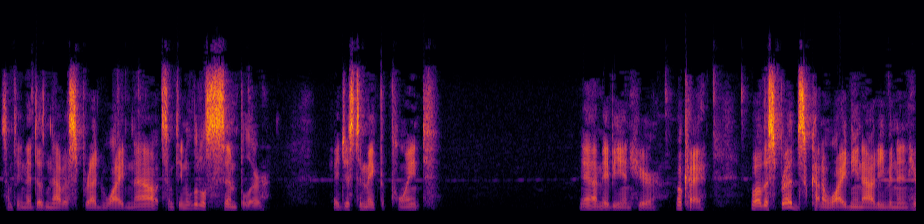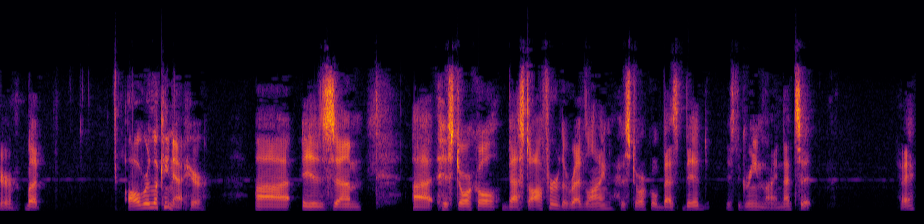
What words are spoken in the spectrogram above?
something that doesn't have a spread widen out, something a little simpler, just to make the point. Yeah, maybe in here. Okay, well, the spread's kind of widening out even in here, but all we're looking at here uh, is um, uh, historical best offer, the red line, historical best bid is the green line. That's it. Okay,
